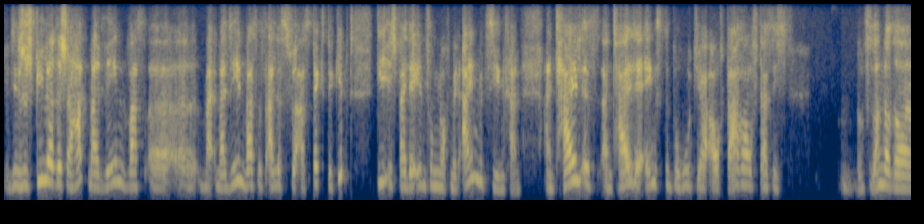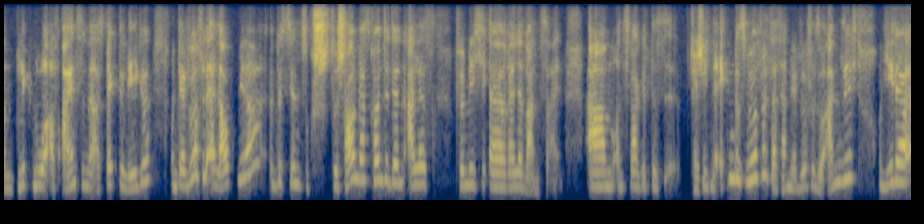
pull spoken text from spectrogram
diese spielerische hat, mal sehen, was, äh, mal, mal, sehen, was es alles für Aspekte gibt, die ich bei der Impfung noch mit einbeziehen kann. Ein Teil ist, ein Teil der Ängste beruht ja auch darauf, dass ich besonderen Blick nur auf einzelne Aspekte lege. Und der Würfel erlaubt mir, ein bisschen zu, zu schauen, was könnte denn alles für mich äh, relevant sein. Ähm, und zwar gibt es verschiedene Ecken des Würfels, das haben ja Würfel so an sich. Und jeder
